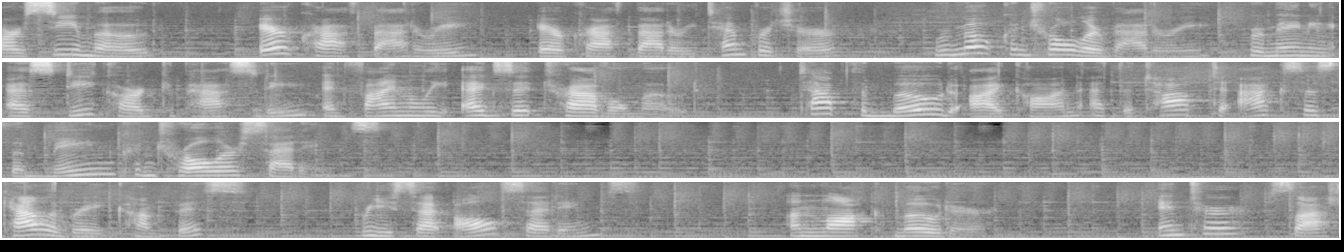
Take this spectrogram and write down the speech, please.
RC mode, aircraft battery, aircraft battery temperature, remote controller battery, remaining SD card capacity, and finally exit travel mode. Tap the mode icon at the top to access the main controller settings. Calibrate compass, reset all settings, unlock motor, enter slash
